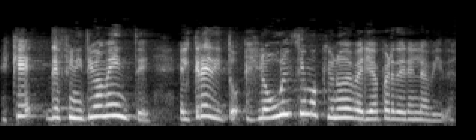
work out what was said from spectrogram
Es que definitivamente el crédito es lo último que uno debería perder en la vida.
